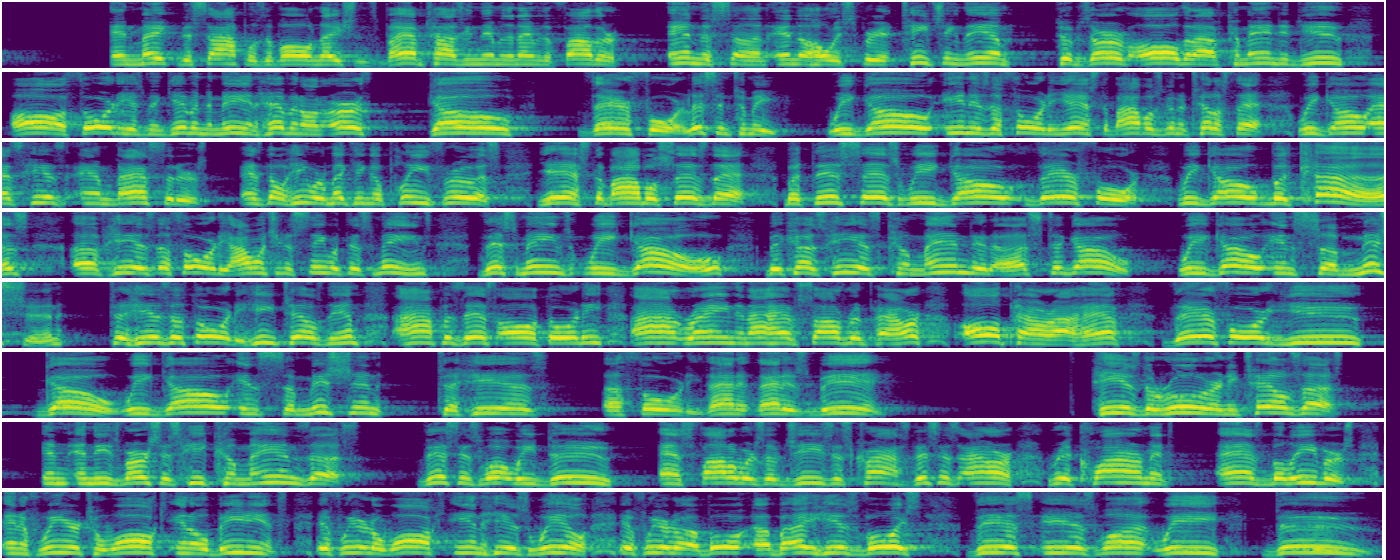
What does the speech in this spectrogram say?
and make disciples of all nations, baptizing them in the name of the Father and the Son and the Holy Spirit, teaching them to observe all that I've commanded you. All authority has been given to me in heaven on earth. Go therefore. Listen to me. We go in his authority. Yes, the Bible is going to tell us that. We go as his ambassadors, as though he were making a plea through us. Yes, the Bible says that. But this says we go therefore. We go because of his authority. I want you to see what this means. This means we go because he has commanded us to go. We go in submission to his authority. He tells them, I possess all authority, I reign, and I have sovereign power. All power I have, therefore you go. We go in submission to his authority. That, that is big. He is the ruler, and He tells us in, in these verses, He commands us. This is what we do as followers of Jesus Christ. This is our requirement as believers. And if we are to walk in obedience, if we are to walk in His will, if we are to obey His voice, this is what we do.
